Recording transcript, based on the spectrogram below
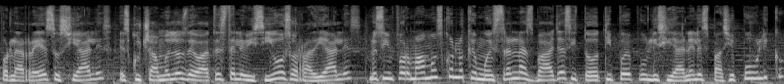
por las redes sociales? ¿Escuchamos los debates televisivos o radiales? ¿Nos informamos con lo que muestran las vallas y todo tipo de publicidad en el espacio público?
